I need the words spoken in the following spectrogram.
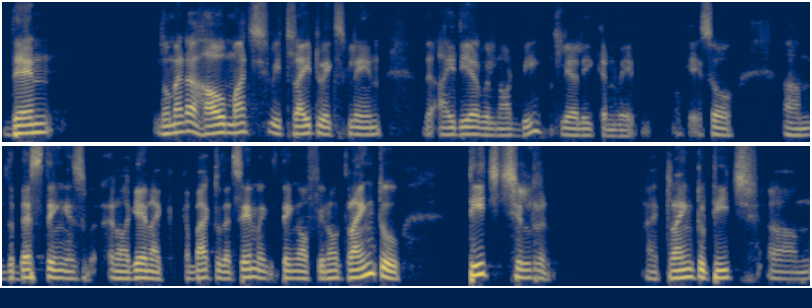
then no matter how much we try to explain, the idea will not be clearly conveyed. Okay, so um, the best thing is, you know, again, I come back to that same thing of, you know, trying to teach children, right? trying to teach, um,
